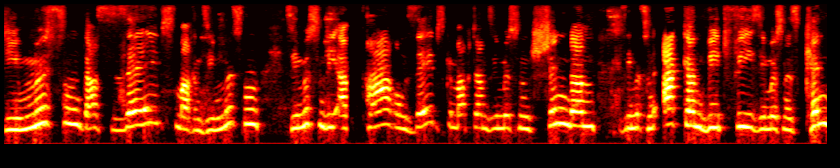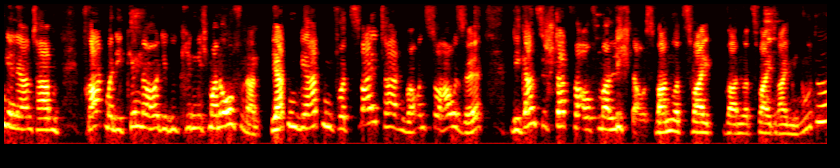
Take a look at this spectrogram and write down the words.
Die müssen das selbst machen. Sie müssen, sie müssen die Erfahrung selbst gemacht haben. Sie müssen schindern. Sie müssen ackern wie Vieh. Sie müssen es kennengelernt haben. Frag mal die Kinder heute, die kriegen nicht mal einen Ofen an. Wir hatten, wir hatten vor zwei Tagen bei uns zu Hause, die ganze Stadt war auf mal Licht aus. War nur zwei, war nur zwei, drei Minuten.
